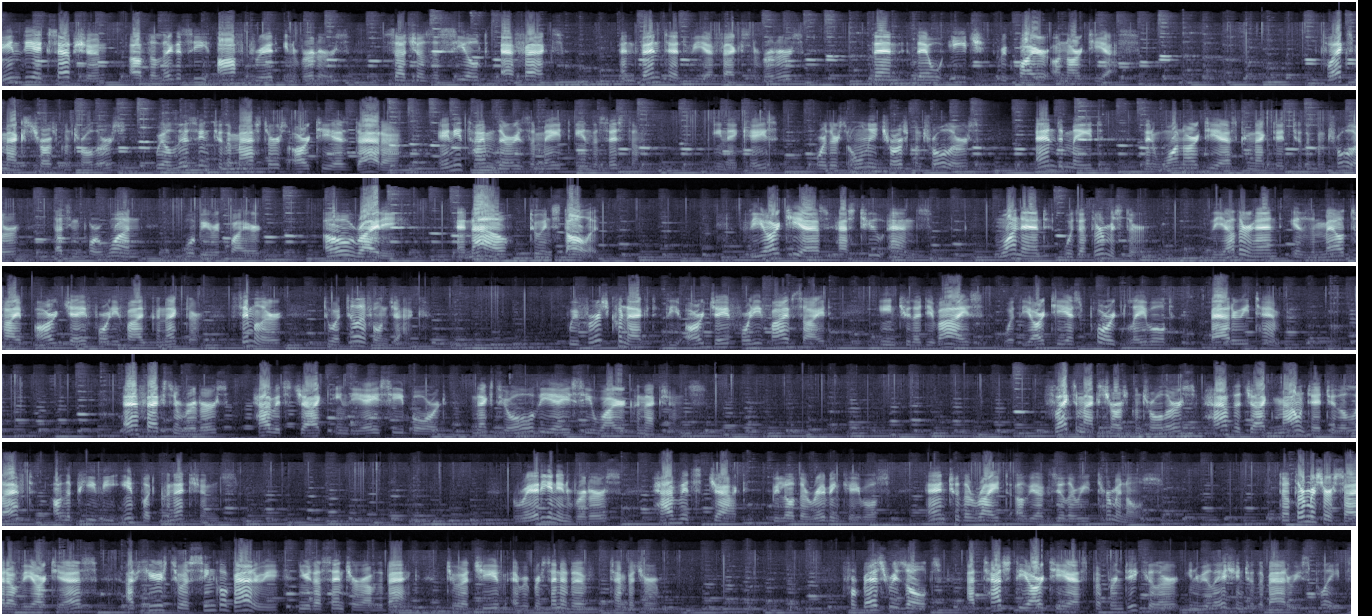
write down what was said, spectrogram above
In the exception of the legacy off-grid inverters, such as the sealed FX and vented VFX inverters, then they will each require an RTS. FlexMax charge controllers will listen to the master's RTS data anytime there is a mate in the system. In a case where there's only charge controllers and a mate, then one RTS connected to the controller that's in port 1 will be required. Alrighty, and now to install it. The RTS has two ends. One end with a thermistor. The other end is the male type RJ45 connector, similar to a telephone jack. We first connect the RJ45 side into the device with the RTS port labeled battery temp. FX inverters have its jack in the AC board next to all the AC wire connections. FlexMax charge controllers have the jack mounted to the left of the PV input connections. Radian inverters have its jack below the ribbon cables and to the right of the auxiliary terminals. The thermistor side of the RTS adheres to a single battery near the center of the bank to achieve a representative temperature. For best results, attach the RTS perpendicular in relation to the battery's plates.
